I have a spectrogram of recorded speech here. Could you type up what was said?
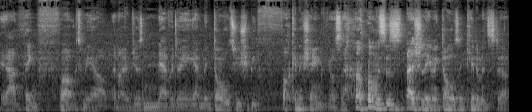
That thing fucked me up, and I'm just never doing it again. McDonald's, you should be fucking ashamed of yourselves, especially McDonald's in Kidderminster.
